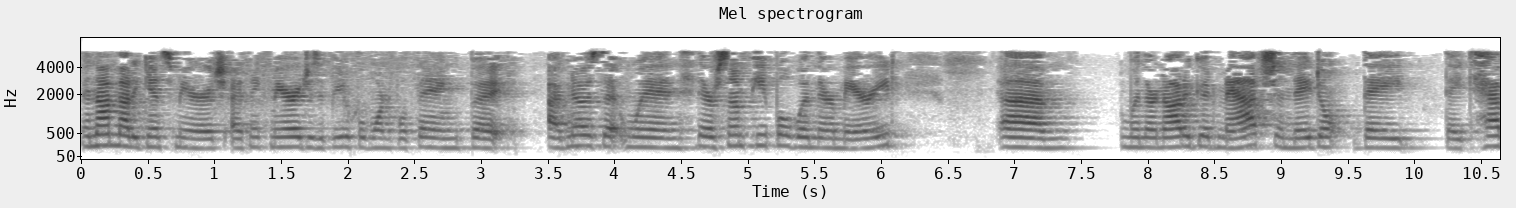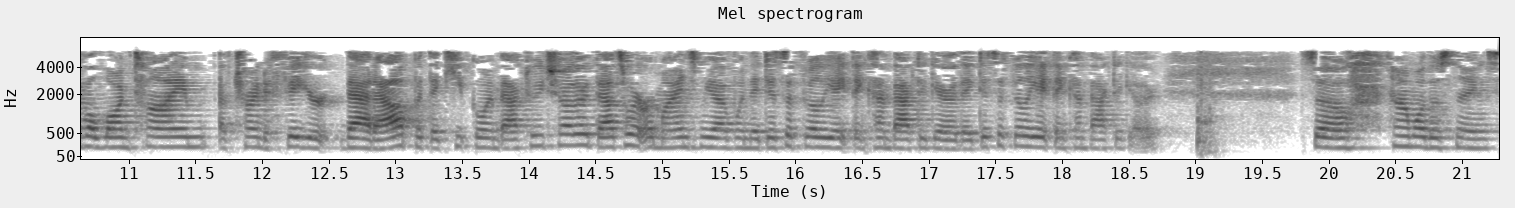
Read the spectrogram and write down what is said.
And I'm not against marriage. I think marriage is a beautiful, wonderful thing. But I've noticed that when there are some people when they're married, um, when they're not a good match and they don't, they they have a long time of trying to figure that out, but they keep going back to each other. That's what it reminds me of when they disaffiliate, then come back together. They disaffiliate, then come back together. So, kind of of those things.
